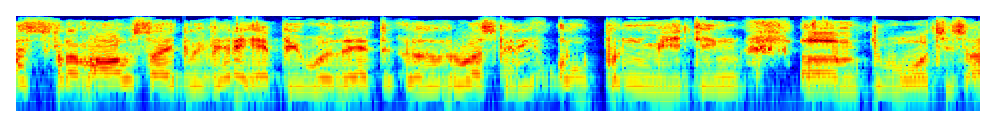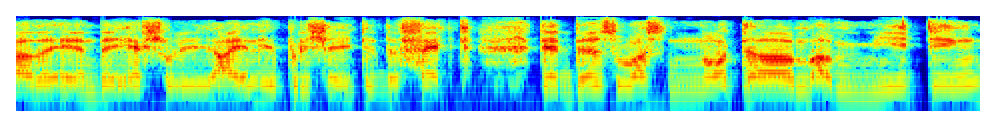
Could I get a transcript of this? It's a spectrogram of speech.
us, from our side, we're very happy with that. It was very open meeting um, towards each other, and they actually highly appreciated the fact that this was not um, a meeting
